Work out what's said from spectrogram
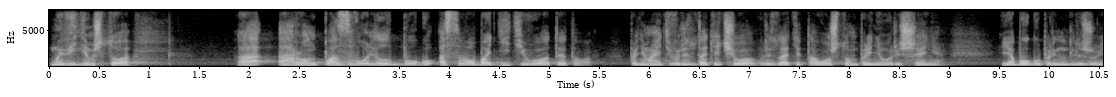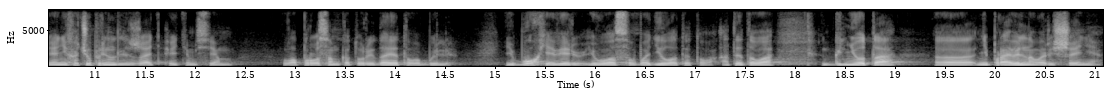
Мы видим, что а, Аарон позволил Богу освободить его от этого. Понимаете, в результате чего? В результате того, что он принял решение – я Богу принадлежу. Я не хочу принадлежать этим всем вопросам, которые до этого были. И Бог, я верю, его освободил от этого, от этого гнета э, неправильного решения.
